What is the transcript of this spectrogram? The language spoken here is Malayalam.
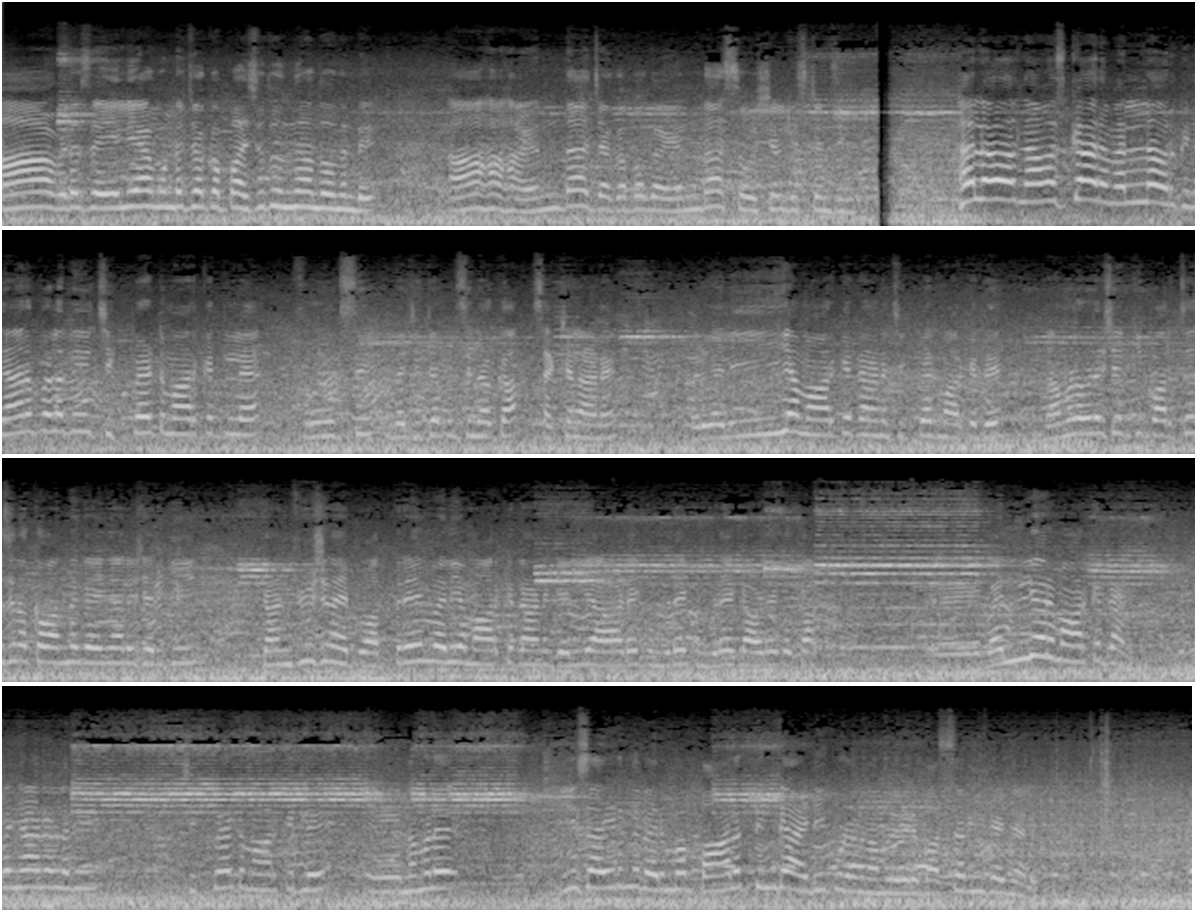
ആ ഇവിടെ സെയിൽ കൊണ്ടുവച്ചൊക്കെ പശു തിന്നാൻ തോന്നുന്നുണ്ട്. ആഹാ എന്താ ജഗപക എന്താ സോഷ്യൽ ഡിസ്റ്റൻസിങ് ഹലോ നമസ്കാരം എല്ലാവർക്കും. ഞാനിപ്പോൾ ഉള്ളത് ചിക്പേട്ട് മാർക്കറ്റിലെ ഫ്രൂട്ട്സ് വെജിറ്റബിൾസിന്റെ ഒക്കെ സെക്ഷനിലാണ്. ഒരു വലിയ മാർക്കറ്റാണ് ചിക്പേട്ട് മാർക്കറ്റ്. നമ്മളിവിടെ ശരിക്കും പർച്ചേസിനൊക്കെ വന്നു കഴിഞ്ഞാൽ ശരിക്കും കൺഫ്യൂഷൻ ആയിപ്പോവും അത്രയും വലിയ മാർക്കറ്റാണ്. ഗല്ലി ആടേക്കും ഇവിടേക്കും ഇവിടേക്കും അവിടേക്കൊക്കെ വലിയൊരു മാർക്കറ്റാണ്. ഇപ്പം ഞാനുള്ളത് ചിക്പേട്ട് മാർക്കറ്റിൽ നമ്മൾ ഈ സൈഡിൽ നിന്ന് വരുമ്പോൾ പാലത്തിന്റെ അടിയിൽ കൂടെയാണ് നമ്മൾ വരും ബസ് ഇറങ്ങി കഴിഞ്ഞാൽ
